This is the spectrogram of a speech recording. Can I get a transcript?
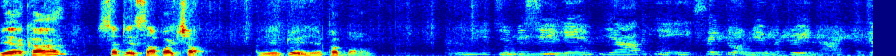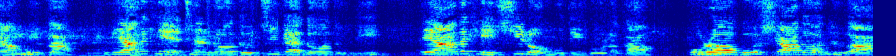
ဘရဲအခန်း7စာပိုက်6အရင်တွေ့ရင်ဖတ်ပါအောင်မြည် ခြင်းမရှိလင်ဘုရားသခင်ဤစိတ်တော်နှင့်မတွေ့နိုင်အကြောင်းမူကားဘုရားသခင်အထံတော်သို့ချဉ်ကပ်တော်သူသည်ဘုရားသခင်ရှိတော်မူသည်ကို၎င်းကိုယ်တော်ကိုရှာတော်သူအား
